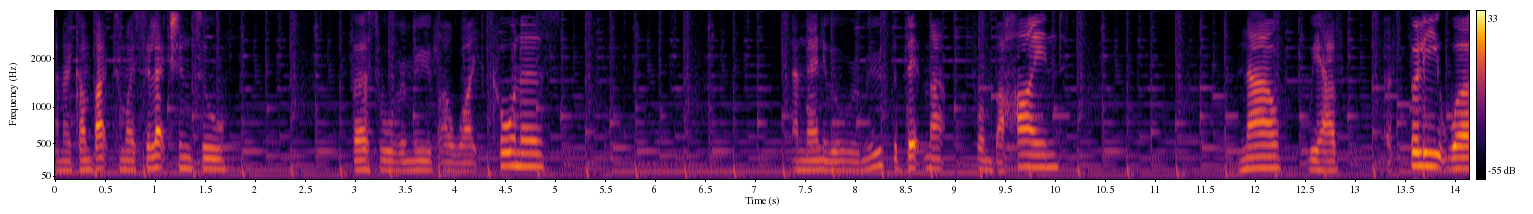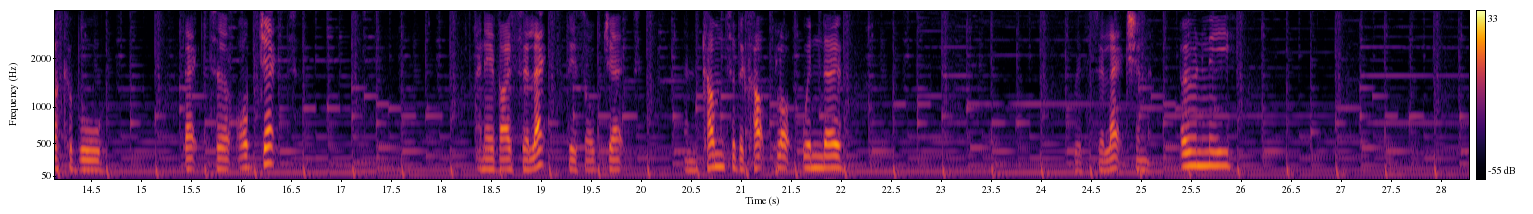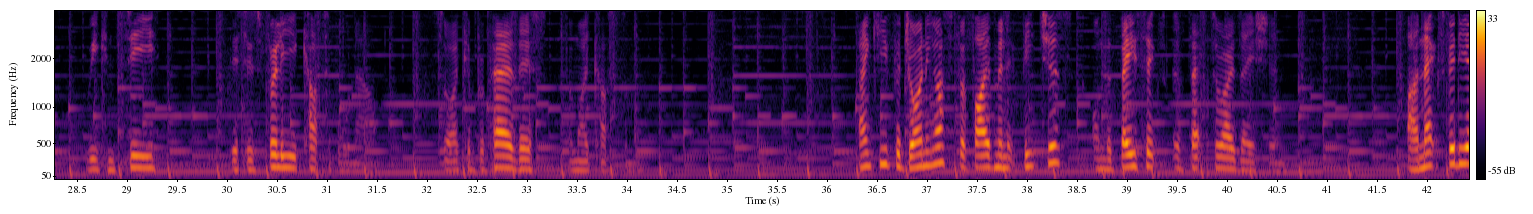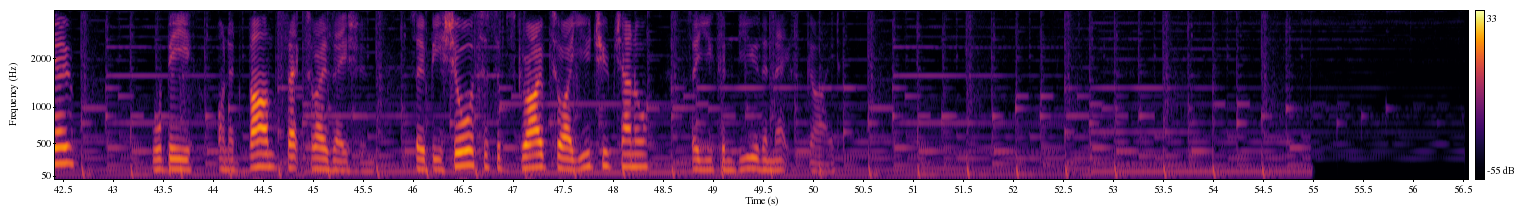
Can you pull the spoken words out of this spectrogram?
and I come back to my selection tool, first we'll remove our white corners, and then we'll remove the bitmap from behind. Now we have a fully workable vector object. And if I select this object and come to the cut plot window with selection only, we can see this is fully cuttable now. So I can prepare this for my customer. Thank you for joining us for 5 minute features on the basics of vectorization. Our next video will be on advanced vectorization, so be sure to subscribe to our YouTube channel so you can view the next guide.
